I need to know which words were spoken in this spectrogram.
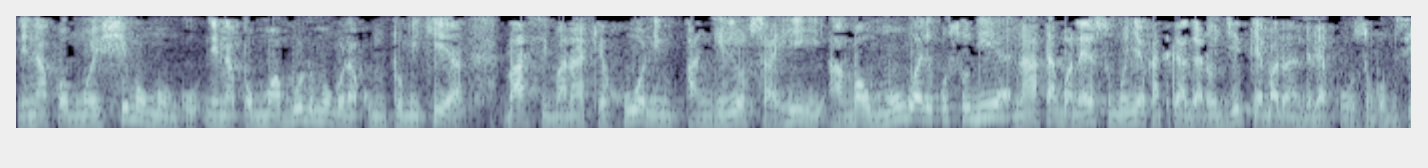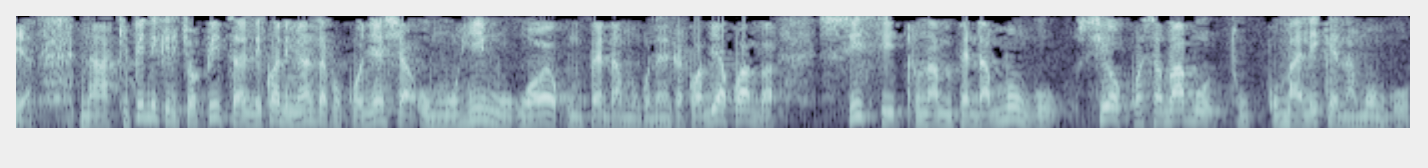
ninapomheshimu mungu ninapomwabudu mungu na kumtumikia basi maanaake huo ni mpangilio sahihi ambao mungu alikusudia na hata bwana yesu mwenyewe katika agano jipya bado anaendelea kuuzungumzia. Na kipindi kilichopita nilikuwa nimeanza kukuonyesha umuhimu wa wewe kumpenda mungu. Na nikakwambia kwamba sisi tunampenda mungu sio kwa sababu tukubalike na mungu.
